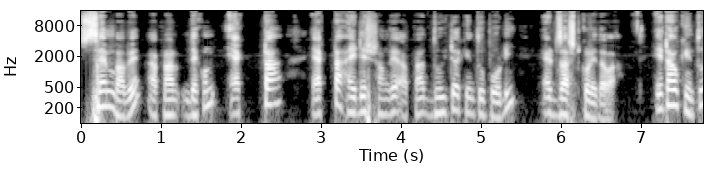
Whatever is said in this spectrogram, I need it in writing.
সেমভাবে আপনার, দেখুন, একটা একটা হাইটের সঙ্গে আপনার দুইটা কিন্তু বডি অ্যাডজাস্ট করে দেওয়া। এটাও কিন্তু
